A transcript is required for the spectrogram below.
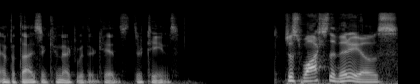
empathize and connect with their kids, their teens? just watch the videos.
